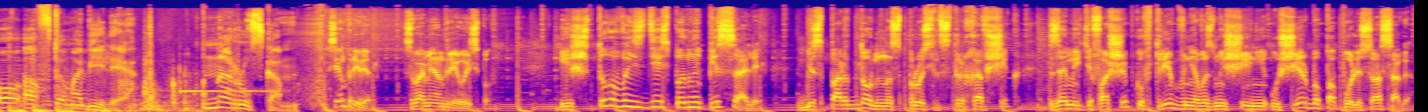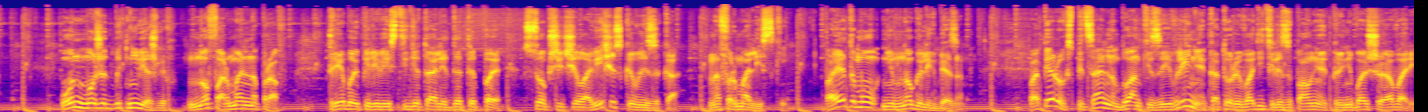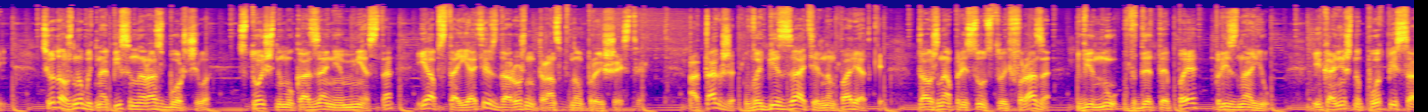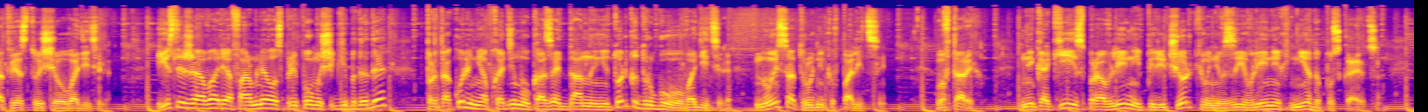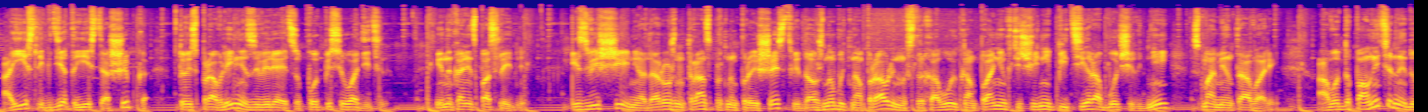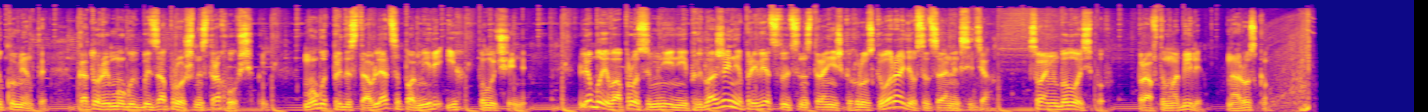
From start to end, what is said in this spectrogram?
Про автомобили на русском. Всем привет, с вами Андрей Осипов. И что вы здесь понаписали? Беспардонно спросит страховщик, заметив ошибку в требовании о возмещении ущерба по полису ОСАГО. Он может быть невежлив, но формально прав, требуя перевести детали ДТП с общечеловеческого языка на формалистский. Поэтому немного ликбеза. Во-первых, в специальном бланке заявления, который водители заполняют при небольшой аварии, все должно быть написано разборчиво, с точным указанием места и обстоятельств дорожно-транспортного происшествия. А также в обязательном порядке должна присутствовать фраза «Вину в ДТП признаю» и, конечно, подпись соответствующего водителя. Если же авария оформлялась при помощи ГИБДД, в протоколе необходимо указать данные не только другого водителя, но и сотрудников полиции. Во-вторых, Никакие исправления и перечеркивания в заявлениях не допускаются. А если где-то есть ошибка, то исправление заверяется подписью водителя. И, наконец, последнее. Извещение о дорожно-транспортном происшествии должно быть направлено в страховую компанию в течение пяти рабочих дней с момента аварии. А вот дополнительные документы, которые могут быть запрошены страховщиком, могут предоставляться по мере их получения. Любые вопросы, мнения и предложения приветствуются на страничках Русского радио в социальных сетях. С вами был Осипов про автомобили на русском.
